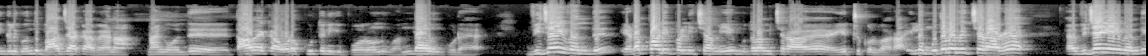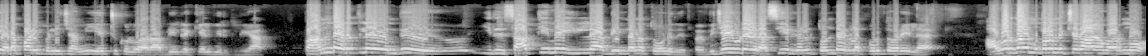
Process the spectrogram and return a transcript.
எங்களுக்கு வந்து பாஜக வேணாம் நாங்க வந்து தாவேக்காவோட கூட்டணிக்கு போறோம்னு வந்தாலும் கூட விஜய் வந்து எடப்பாடி பழனிசாமியை முதலமைச்சராக ஏற்றுக்கொள்வாரா? இல்ல முதலமைச்சராக விஜயை வந்து எடப்பாடி பழனிசாமி ஏற்றுக்கொள்வாரா அப்படின்ற கேள்வி இருக்கு இல்லையா? இப்ப அந்த இடத்துல வந்து இது சாத்தியமே இல்லை அப்படின்னு தானே தோணுது. இப்ப விஜயுடைய ரசிகர்கள் தொண்டர்களை பொறுத்தவரையில அவர்தான் முதலமைச்சராக வரணும்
